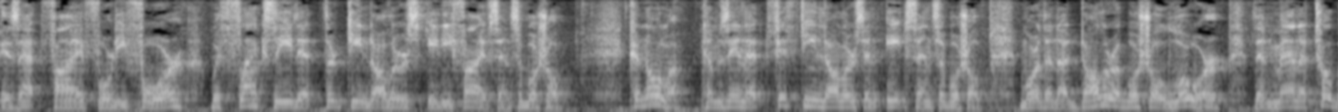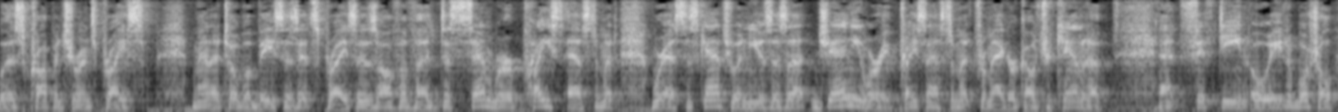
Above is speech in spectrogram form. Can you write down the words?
is at 5.44 with flaxseed at $13.85 a bushel. Canola comes in at $15.08 a bushel, more than a dollar a bushel lower than Manitoba's crop insurance price. Manitoba bases its prices off of a December price estimate, whereas Saskatchewan uses a January price estimate from Agriculture Canada. At 15.08 a bushel,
